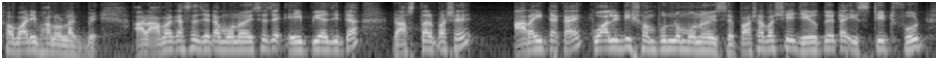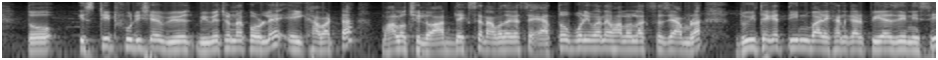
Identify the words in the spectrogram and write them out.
সবারই ভালো লাগবে। আর আমার কাছে যেটা মনে হয়েছে যে এই পেঁয়াজিটা রাস্তার পাশে আড়াই টাকায় কোয়ালিটি সম্পূর্ণ মনে হয়েছে। পাশাপাশি যেহেতু এটা স্ট্রিট ফুড তো স্ট্রিট ফুড হিসেবে বিবেচনা করলে এই খাবারটা ভালো ছিল। আর দেখছেন আমাদের কাছে এত পরিমাণে ভালো লাগছে যে আমরা দুই থেকে তিনবার এখানকার পেঁয়াজি নিছি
